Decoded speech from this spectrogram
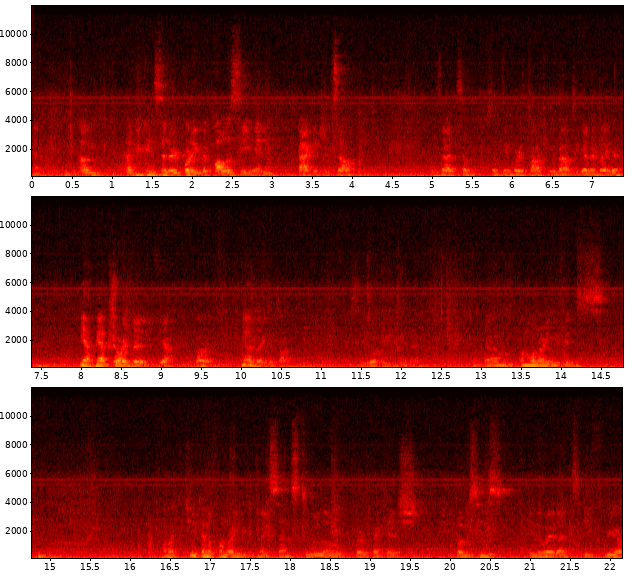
Yeah. Um, have you considered putting the policy in package itself? Is that some, something worth talking about together later? Yeah, yeah, sure. Or is it, yeah, alright, Yeah. I'd like to talk, see what we can do there. Um, I'm wondering if it's. I'm actually kind of wondering if it makes sense to allow per package policies in the way that if we are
